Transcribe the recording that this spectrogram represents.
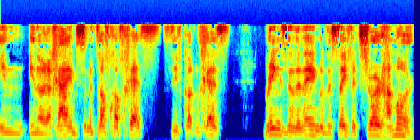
in, in Orach Chaim, Simon Tov Chav Ches, sif koton Ches, brings in the name of the Sefer Tzror Hamor,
